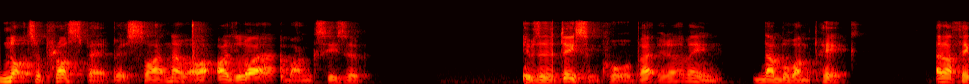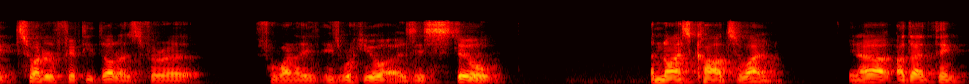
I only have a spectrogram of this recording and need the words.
not to prospect, but it's like no, I, would like one because he's a he was a decent quarterback. You know what I mean? Number one pick and I think two hundred and fifty dollars for a for one of his rookie autos is still a nice card to own. You know, I don't think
